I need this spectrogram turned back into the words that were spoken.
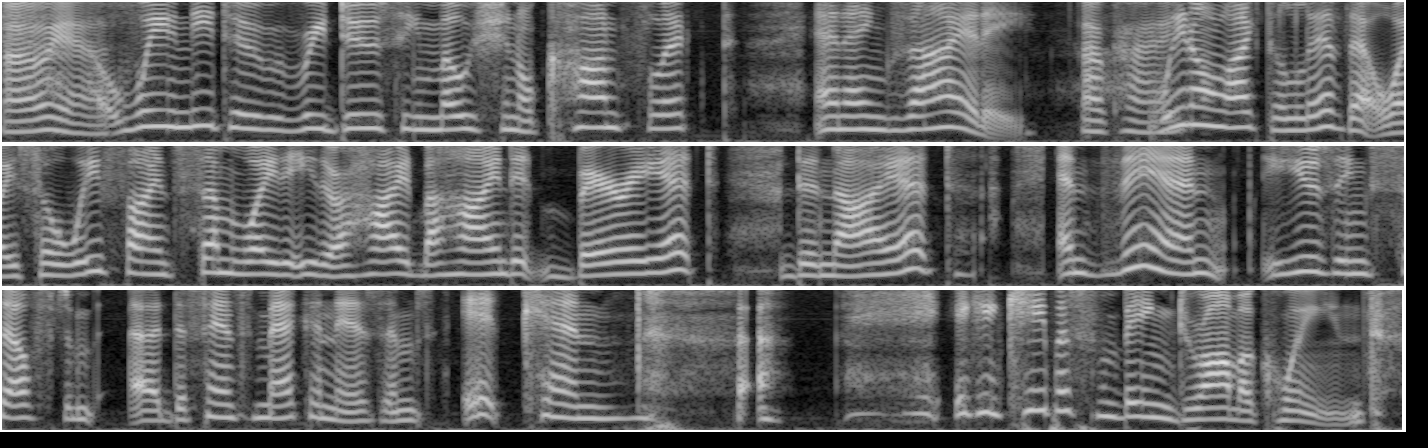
Oh, yes. We need to reduce emotional conflict and anxiety. Okay. We don't like to live that way, so we find some way to either hide behind it, bury it, deny it. And then using self uh, defense mechanisms, it can it can keep us from being drama queens.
